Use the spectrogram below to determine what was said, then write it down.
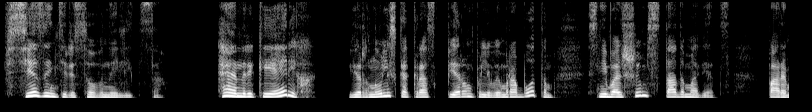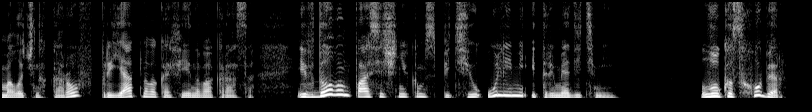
все заинтересованные лица. Хенрик и Эрих вернулись как раз к первым полевым работам с небольшим стадом овец, парой молочных коров приятного кофейного окраса и вдовым пасечником с пятью ульями и тремя детьми. Лукас Хубер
